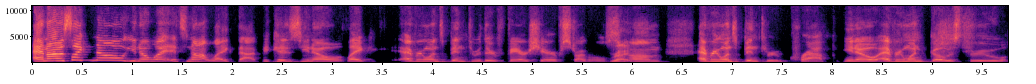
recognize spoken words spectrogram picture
And I was like, no, you know what? It's not like that because mm-hmm. you know, like everyone's been through their fair share of struggles. Right. Um, everyone's been through crap. You know, everyone goes through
